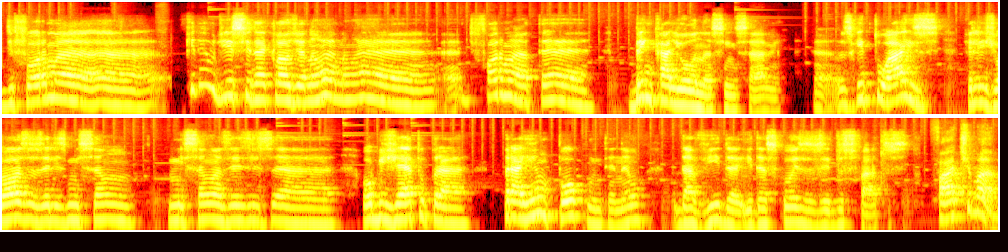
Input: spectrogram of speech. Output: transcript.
de forma que nem eu disse, né, Cláudia? Não é, não é, de forma até brincalhona, assim, sabe? os rituais religiosos eles me são me são às vezes objeto para para ir um pouco, entendeu? Da vida e das coisas e dos fatos. Fátima,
